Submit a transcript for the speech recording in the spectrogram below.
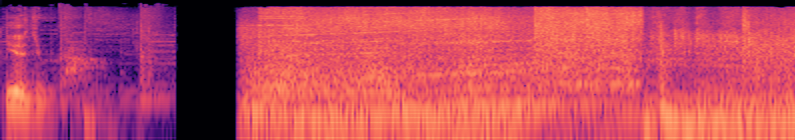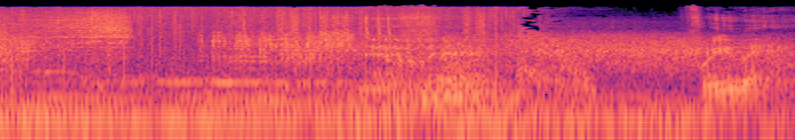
이어집니다. Freeway.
